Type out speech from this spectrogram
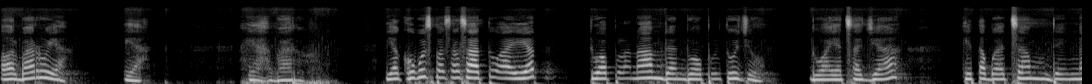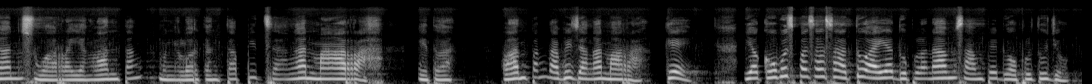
Awal baru ya? Ya. Ya, baru. Yakobus pasal 1 ayat 26 dan 27. Dua ayat saja kita baca dengan suara yang lantang mengeluarkan tapi jangan marah gitu. Lantang tapi jangan marah. Oke. Yakobus pasal 1 ayat 26 sampai 27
